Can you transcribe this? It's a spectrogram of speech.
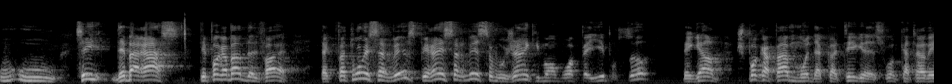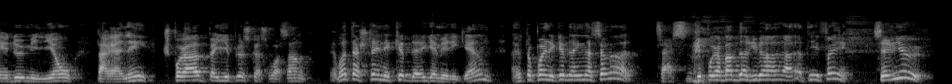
ou, tu sais, débarrasse. Tu n'es pas capable de le faire. Fait que fais-toi un service, puis rends un service aux gens qui vont voir payer pour ça. Mais regarde, je suis pas capable, moi, d'accoter soit 82 millions par année. Je suis pas capable de payer plus que 60. Mais va t'acheter une équipe de la Ligue américaine. Achète-toi pas une équipe de la Ligue nationale. Tu n'es pas capable d'arriver à, tes fins. Sérieux.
